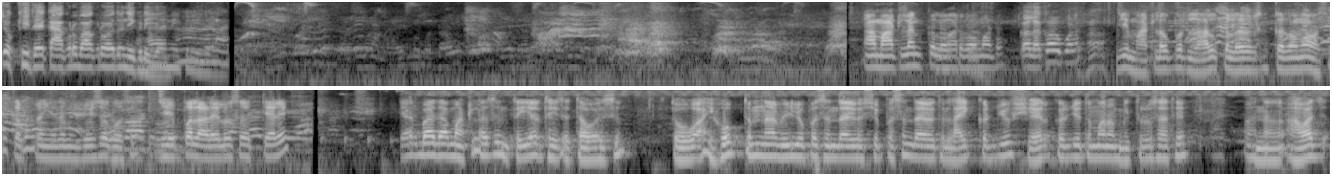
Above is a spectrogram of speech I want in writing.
ચોખ્ખી થાય કાંકરો બાંકરો હોય તો નીકળી આ જાય. નીકળી જાય. આ માટલાને કલર કરવા માટે? કલર કરવો પડે? જે માટલા ઉપર લાલ કલર કરવામાં આવશે કલર અહીંયા તમે જોઈ શકો છો. જે પલાળેલો છે અત્યારે. ત્યારબાદ આ માટલા છે ને તૈયાર થઈ જતા હોય છે. તો આઈ હોપ તમને આ વીડિયો પસંદ આવ્યો હશે. પસંદ આવ્યો તો લાઈક કરજો શેર કરજો તમારા મિત્રો સાથે. અને આવા જ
